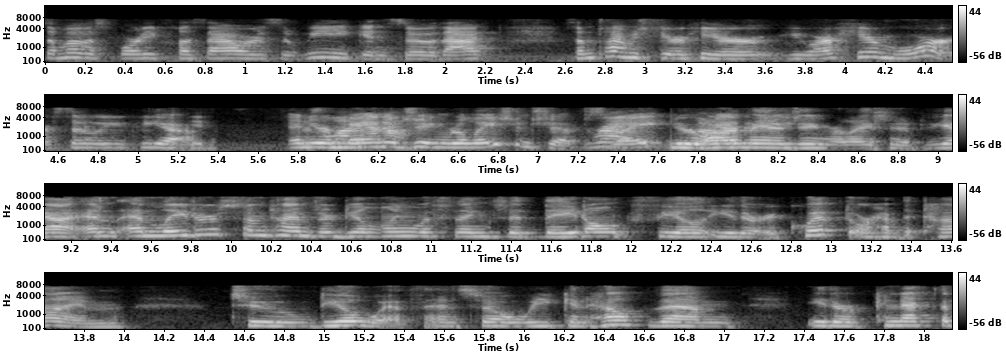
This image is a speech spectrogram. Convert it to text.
some of us 40 plus hours a week, and so that sometimes you're here, you are here more. So you can, Yeah. it- and you're a lot of managing relationships, Right. right? you You're are managing relationships yeah and and leaders sometimes are dealing with things that they don't feel either equipped or have the time to deal with and so we can help them either connect the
